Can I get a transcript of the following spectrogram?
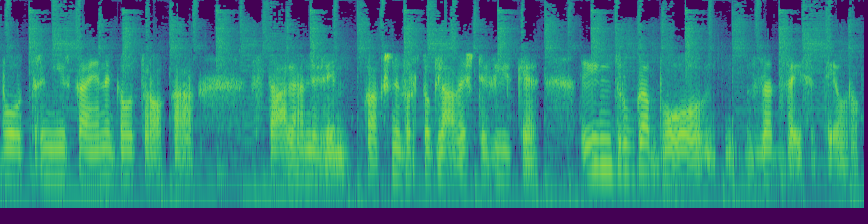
bo trenirka enega otroka stala ne vem, kakšne vrtoglave številke in druga bo za 20 evrov.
